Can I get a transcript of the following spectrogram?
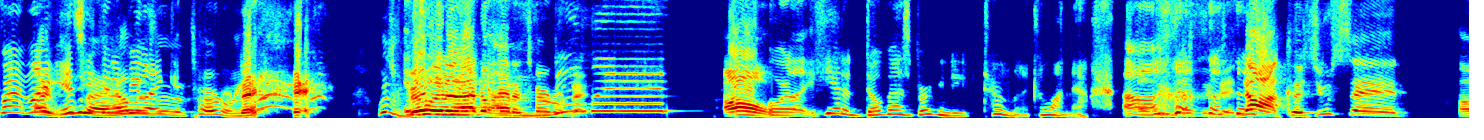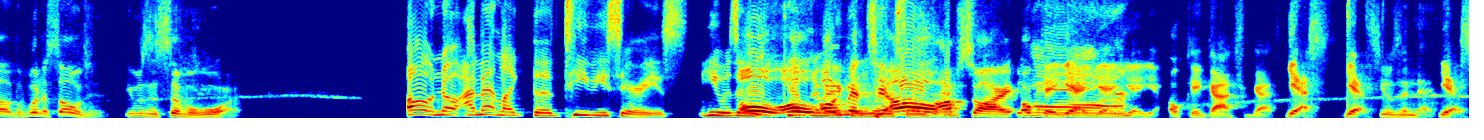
But like, is he gonna be like? a turtleneck? Which villain did I like know had a a turtleneck? villain? Oh, Or like he had a dope ass burgundy turtleneck. Come on now. oh, Uh, did. Nah, because you said uh, the Winter Soldier. He was in Civil War. Oh no, I meant like the TV series. He was in. Oh, oh, Captain oh, you America meant T- oh, I'm sorry. Okay, yeah, yeah, Yeah. yeah, yeah. Okay, got you, got you. Yes, yes, he was in that. Yes.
